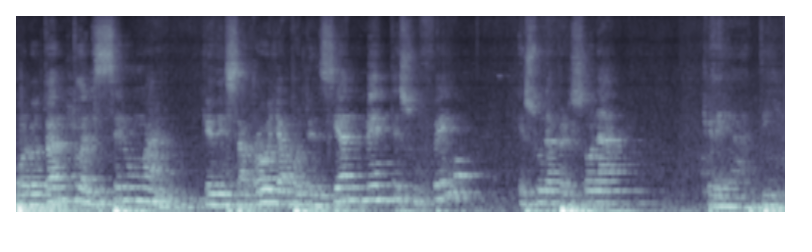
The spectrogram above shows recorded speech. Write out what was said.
por lo tanto, el ser humano que desarrolla potencialmente su fe es una persona creativa.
